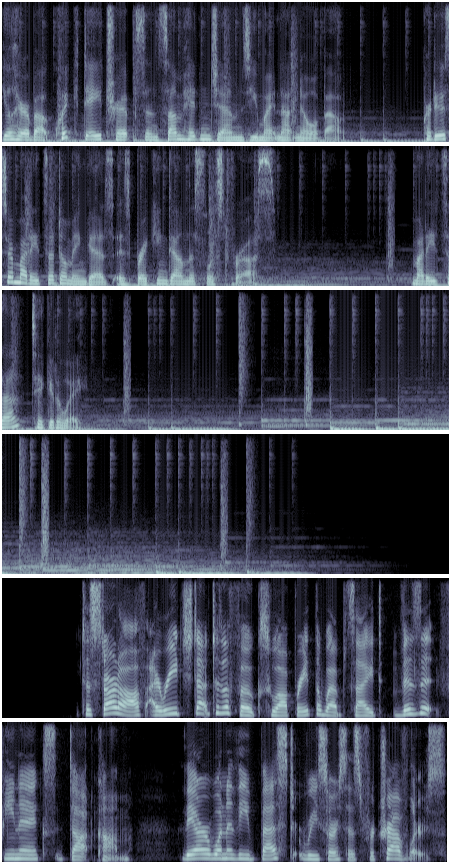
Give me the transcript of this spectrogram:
You'll hear about quick day trips and some hidden gems you might not know about. Producer Maritza Dominguez is breaking down this list for us. Maritza, take it away. To start off, I reached out to the folks who operate the website visitphoenix.com. They are one of the best resources for travelers.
